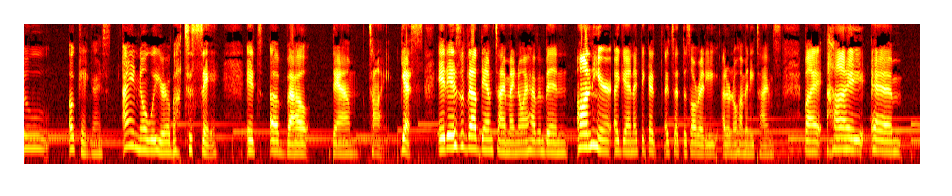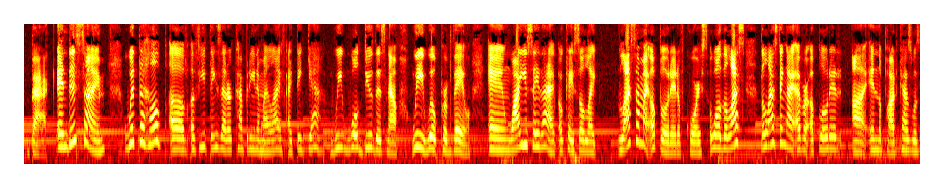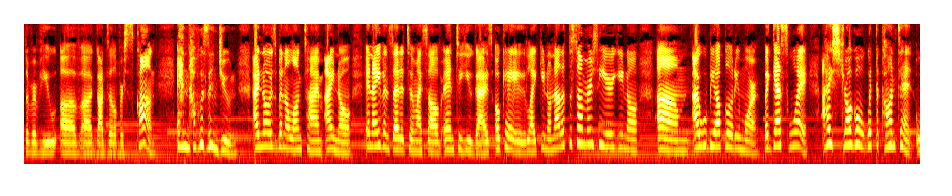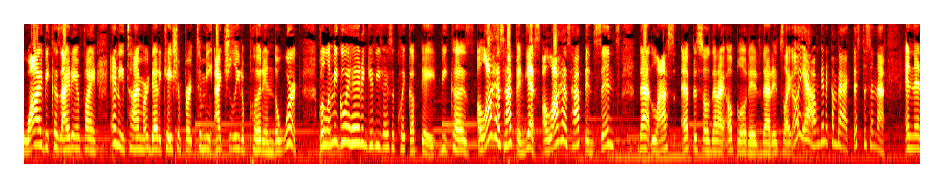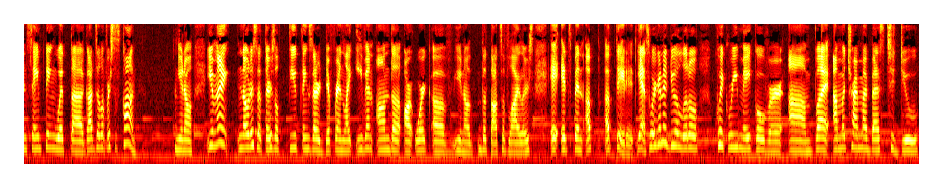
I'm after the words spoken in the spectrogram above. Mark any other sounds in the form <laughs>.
do. Okay, guys. I know what you're <laughs> about to say. It's about damn time. Yes, it is about damn time. I know I haven't been on here again. I think I, I said this already. I don't know how many times. But I am back. And this time, with the help of a few things that are happening in my life, I think, yeah, we will do this now. We will prevail. And why you say that? Okay, so like last time I uploaded, of course, well, the last the last thing I ever uploaded uh, in the podcast was the review of uh, Godzilla vs Kong, <laughs> and that was in June. I know it's been a long time, I know, and I even said it to myself and to you guys. Okay, like you know, now that the summer's here, you know, um, I will be uploading more. But guess what? I struggle with the content. Why? Because I didn't find any time or dedication for to me actually to put in the work. Let me go ahead and give you guys a quick update because a lot has happened. Yes, a lot has happened since that last episode that I uploaded. That it's like, oh yeah, I'm gonna come back, this, this, and that. And then same thing with uh, Godzilla vs Kong you know you might notice that there's a few things that are different like even on the artwork of you know the thoughts of lilers it, has been up updated. Yes we're gonna do a little quick remake over um but i'm gonna try my best to do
